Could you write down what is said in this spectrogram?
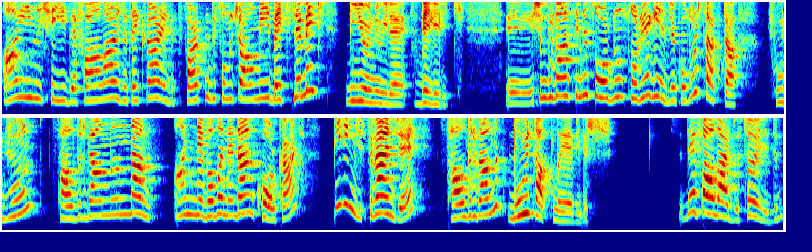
aynı şeyi defalarca tekrar edip farklı bir sonuç almayı beklemek bir yönüyle delilik. Ee, şimdi buradan senin sorduğun soruya gelecek olursak da çocuğun saldırganlığından anne baba neden korkar? Birincisi bence saldırganlık boyut atlayabilir. İşte defalarca söyledim.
